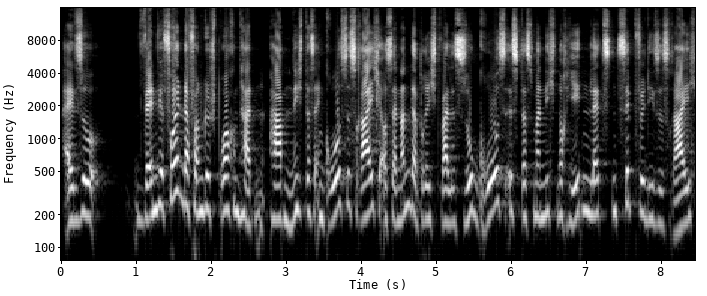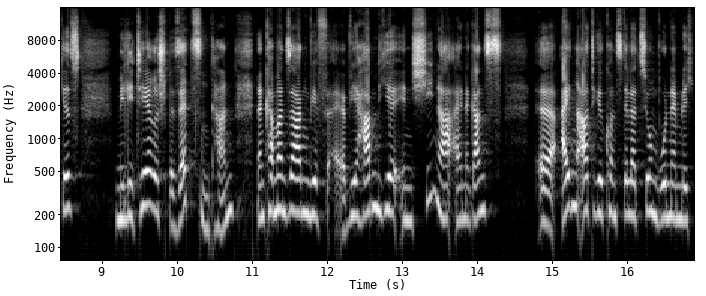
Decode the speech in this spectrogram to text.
Also wenn wir vorhin davon gesprochen hatten, haben, nicht, dass ein großes Reich auseinanderbricht, weil es so groß ist, dass man nicht noch jeden letzten Zipfel dieses Reiches militärisch besetzen kann, dann kann man sagen, wir, wir haben hier in China eine ganz äh, eigenartige Konstellation, wo nämlich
